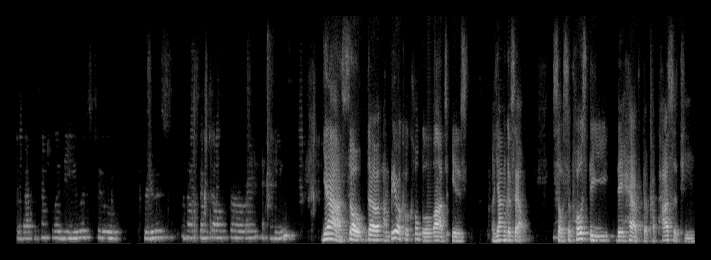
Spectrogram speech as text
Could that potentially be used to produce enough stem cells for use? Yeah, so the umbilical cord blood is a younger cell. So suppose the, they have the capacity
